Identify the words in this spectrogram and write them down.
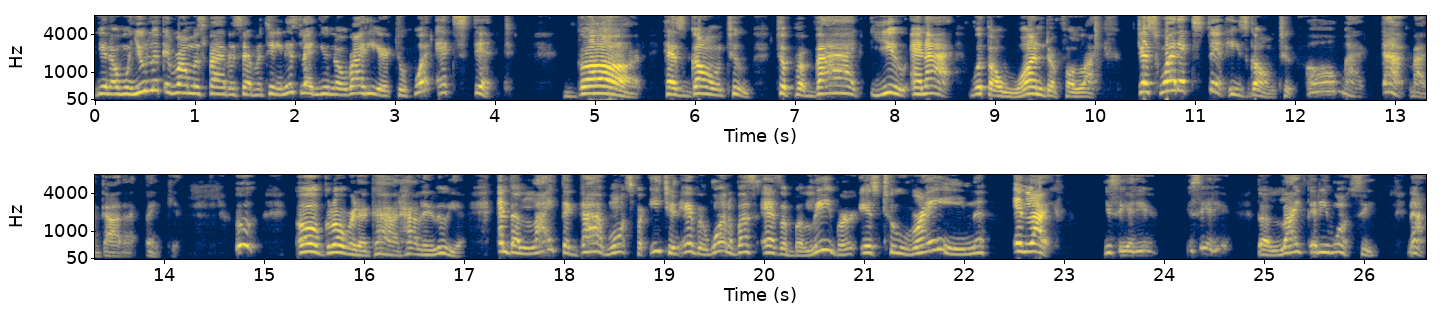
You know, when you look at Romans 5 and 17, it's letting you know right here to what extent God has gone to to provide you and I with a wonderful life. Just what extent he's gone to. Oh my God, my God, I thank you. Ooh. Oh, glory to God. Hallelujah. And the life that God wants for each and every one of us as a believer is to reign in life. You see it here? You see it here? The life that he wants. See, now,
